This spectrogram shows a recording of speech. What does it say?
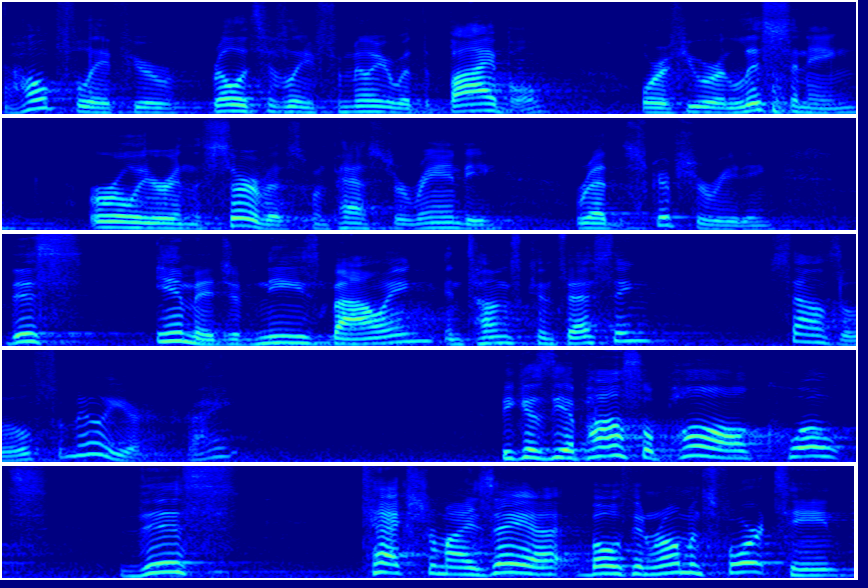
And hopefully, if you're relatively familiar with the Bible, or if you were listening earlier in the service when Pastor Randy read the scripture reading, this image of knees bowing and tongues confessing sounds a little familiar, right? Because the Apostle Paul quotes this text from Isaiah both in Romans 14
